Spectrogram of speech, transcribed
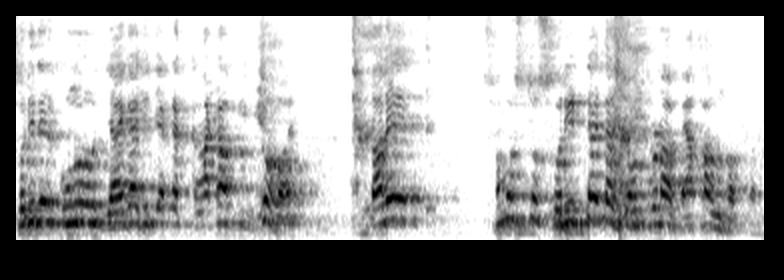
শরীরের কোনো জায়গায় যদি একটা কাঁটা বিদ্ধ হয়, তাহলে সমস্ত শরীরটাই তার যন্ত্রণা, ব্যথা অনুভব করে।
